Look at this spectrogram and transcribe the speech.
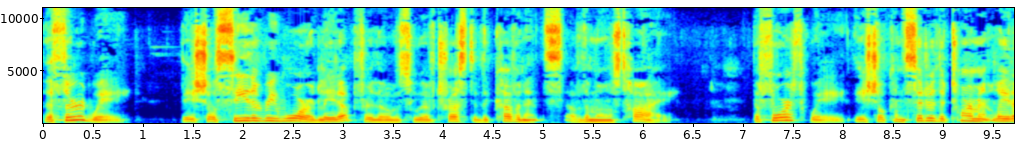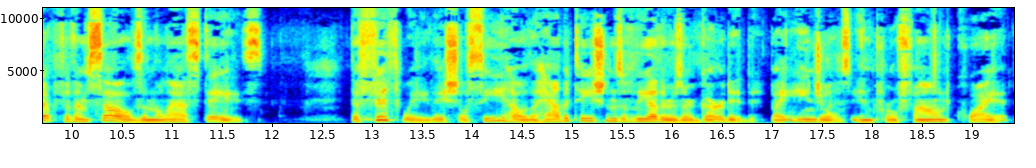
The third way, they shall see the reward laid up for those who have trusted the covenants of the Most High. The fourth way, they shall consider the torment laid up for themselves in the last days. The fifth way, they shall see how the habitations of the others are guarded by angels in profound quiet.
